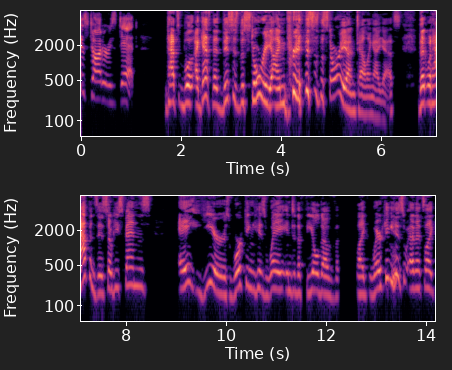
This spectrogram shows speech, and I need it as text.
his daughter is dead? that's well i guess that this is the story i'm pre- this is the story i'm telling i guess that what happens is so he spends eight years working his way into the field of like working his and it's like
